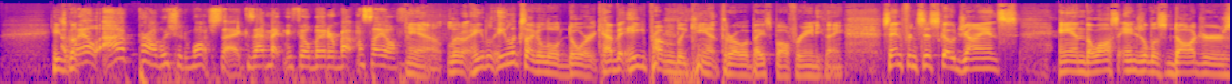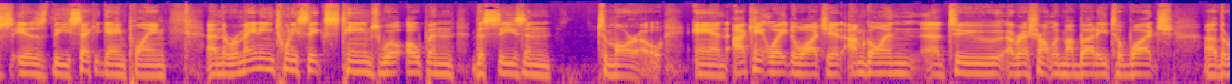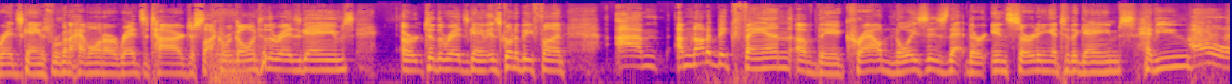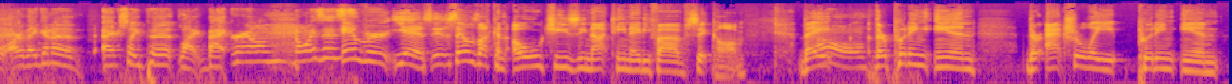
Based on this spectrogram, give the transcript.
He's going, Well, I probably should watch that because that make me feel better about myself. Yeah, little. He, he looks like a little dork. I bet he probably can't throw a baseball for anything. San Francisco Giants and the Los Angeles Dodgers is the second game playing, and the remaining 26 teams will open the season tomorrow and i can't wait to watch it i'm going uh, to a restaurant with my buddy to watch uh, the reds games we're going to have on our reds attire just like we're going to the reds games or to the Reds game. It's going to be fun. I'm I'm not a big fan of the crowd noises that they're inserting into the games. Have you? Oh, are they gonna actually put like background noises? Amber, yes, it sounds like an old cheesy 1985 sitcom. They Oh. they're putting in they're actually putting in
